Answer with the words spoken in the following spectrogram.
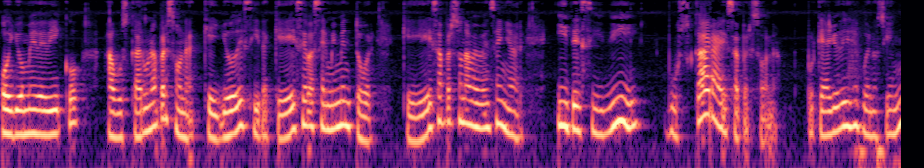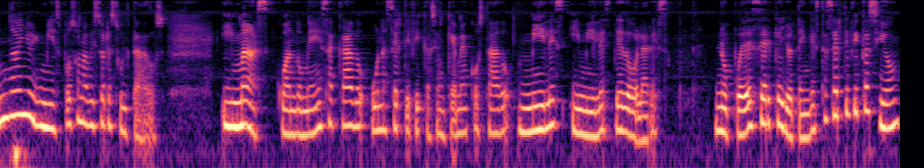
o yo me dedico a buscar una persona que yo decida que ese va a ser mi mentor, que esa persona me va a enseñar y decidí buscar a esa persona. Porque yo dije, bueno, si en un año mi esposo no ha visto resultados, y más cuando me he sacado una certificación que me ha costado miles y miles de dólares. No puede ser que yo tenga esta certificación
